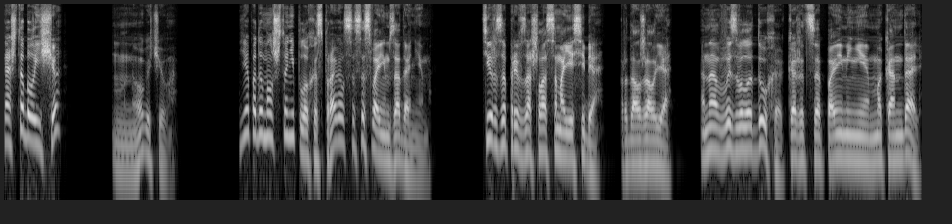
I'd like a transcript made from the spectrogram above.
А что было еще? Много чего. Я подумал, что неплохо справился со своим заданием. Тирза превзошла самое себя, продолжал я. Она вызвала духа, кажется, по имени Макандаль.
